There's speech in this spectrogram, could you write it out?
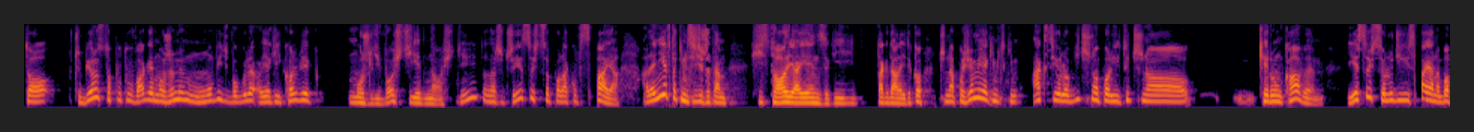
to czy biorąc to pod uwagę, możemy mówić w ogóle o jakiejkolwiek możliwości jedności? To znaczy, czy jest coś, co Polaków spaja, ale nie w takim sensie, że tam historia, język i tak dalej, tylko czy na poziomie jakimś takim aksjologiczno-polityczno-kierunkowym jest coś, co ludzi spaja? No bo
